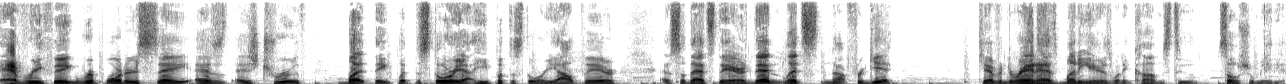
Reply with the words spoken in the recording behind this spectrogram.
everything reporters say as as truth, but they put the story out. He put the story out there, and so that's there. Then let's not forget, Kevin Durant has money ears when it comes to social media.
